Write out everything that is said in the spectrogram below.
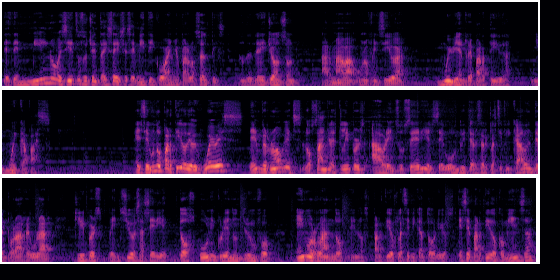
desde 1986, ese mítico año para los Celtics, donde Dennis Johnson armaba una ofensiva muy bien repartida y muy capaz. El segundo partido de hoy jueves, Denver Nuggets, Los Angeles Clippers abren su serie, el segundo y tercer clasificado en temporada regular. Clippers venció esa serie 2-1, incluyendo un triunfo en Orlando en los partidos clasificatorios. Ese partido comienza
